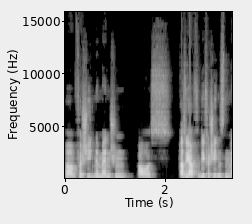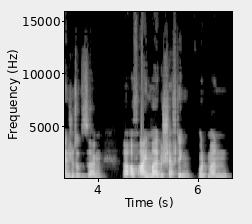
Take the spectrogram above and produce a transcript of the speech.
äh, verschiedene Menschen aus, also ja, die verschiedensten Menschen sozusagen äh, auf einmal beschäftigen und man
